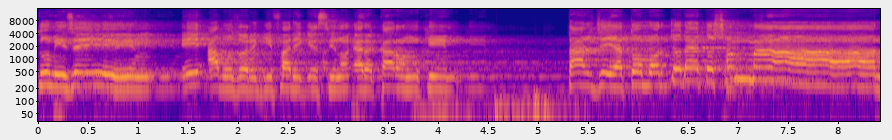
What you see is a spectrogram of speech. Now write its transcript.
তুমি যে এই আবুজর গিফারিকে চিনো এর কারণ কি? তার যে এত মর্যাদা, এত সম্মান,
